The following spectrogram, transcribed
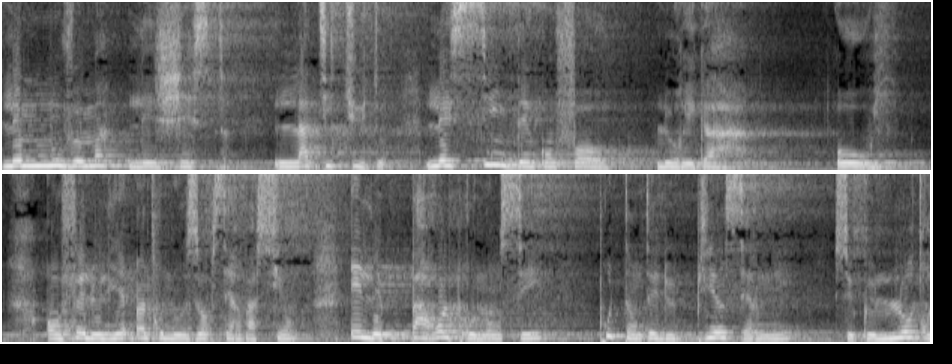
les mouvements, les gestes, l'attitude, les signes d'inconfort, le regard. Oh oui, on fait le lien entre nos observations et les paroles prononcées pour tenter de bien cerner ce que l'autre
